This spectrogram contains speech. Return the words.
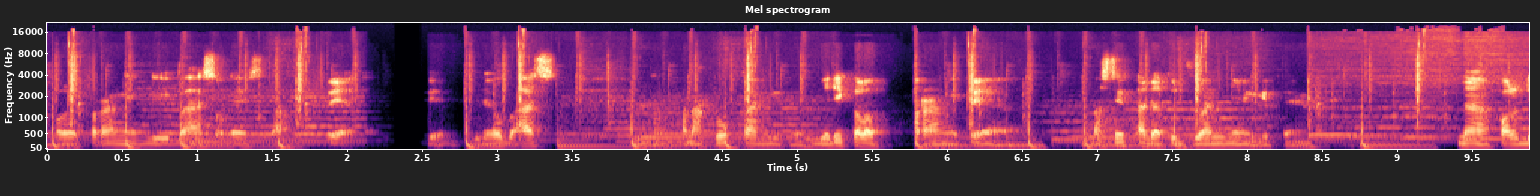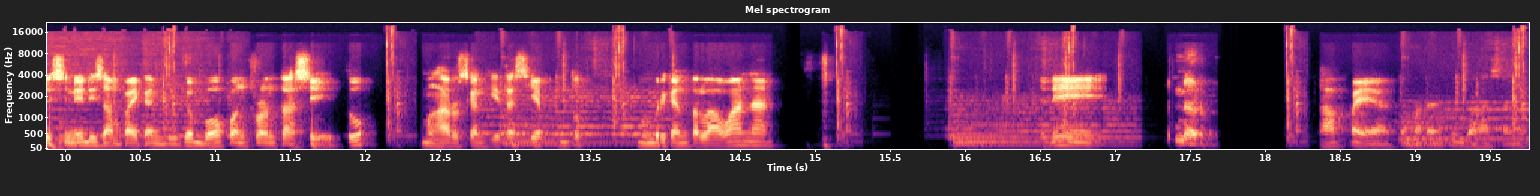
kalau perang yang dibahas oleh Islam itu ya beliau bahas penaklukan gitu. Jadi kalau perang itu ya pasti ada tujuannya gitu ya. Nah, kalau di sini disampaikan juga bahwa konfrontasi itu mengharuskan kita siap untuk memberikan perlawanan. Jadi bener apa ya kemarin itu bahasanya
